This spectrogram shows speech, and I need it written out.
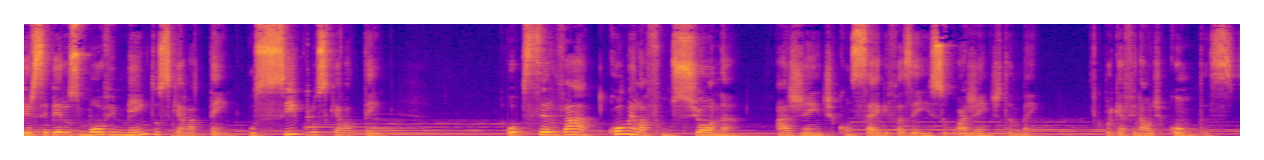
perceber os movimentos que ela tem, os ciclos que ela tem, observar como ela funciona, a gente consegue fazer isso com a gente também. Porque afinal de contas,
